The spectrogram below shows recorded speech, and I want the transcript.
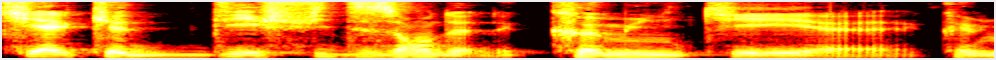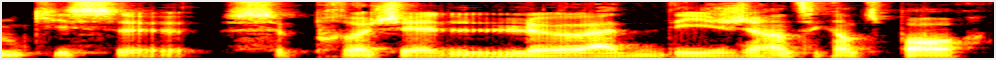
quelques défis, disons, de, communiquer, euh, communiquer ce, ce projet-là à des gens. Tu sais, quand tu pars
